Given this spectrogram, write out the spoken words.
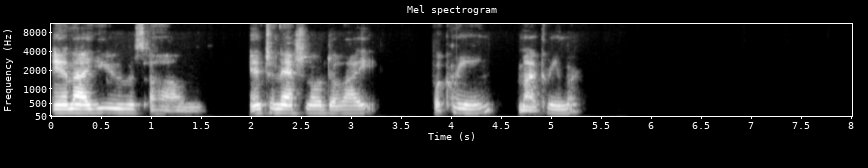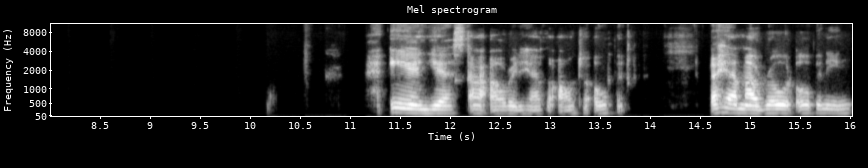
And I use um, International Delight for cream, my creamer. And yes, I already have the altar open. I have my road opening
